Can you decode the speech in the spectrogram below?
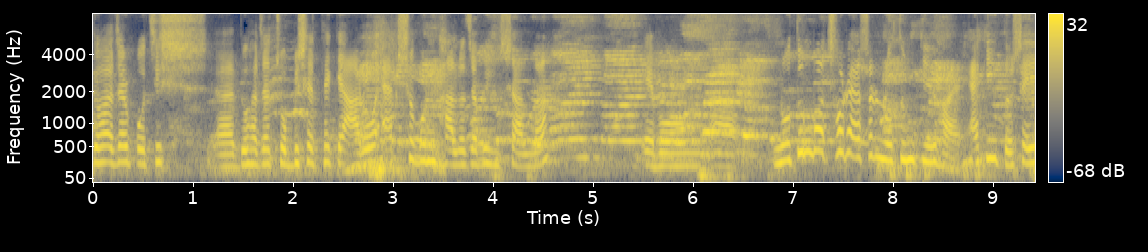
দু হাজার পঁচিশ দু হাজার থেকে আরও একশো গুণ ভালো যাবে ইনশাল্লাহ এবং নতুন বছরে আসলে নতুন কী হয়? একই তো, সেই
